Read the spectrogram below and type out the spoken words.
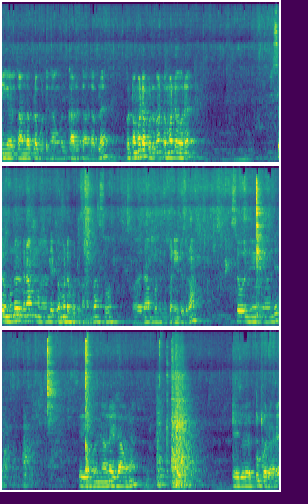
நீங்கள் தகுந்தாப்பில் போட்டுங்க உங்களுக்கு காரத்துக்கு தகுந்தாப்பில். இப்போ டொமேட்டோ போட்டிருக்கோம். டொமேட்டோ ஒரு ஸோ முந்நூறு கிராம் வந்து டொமேட்டோ போட்டுருக்கோம் நம்ம ஸோ அதுதான் போட்டு பண்ணிகிட்டு இருக்கிறோம். ஸோ நீங்கள் வந்து சரி கொஞ்சம் நல்லா இதாகணும். இது பூ போடுறாரு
